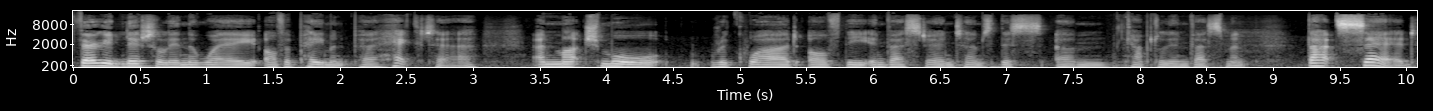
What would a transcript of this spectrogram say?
very little in the way of a payment per hectare, and much more required of the investor in terms of this um, capital investment. That said,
